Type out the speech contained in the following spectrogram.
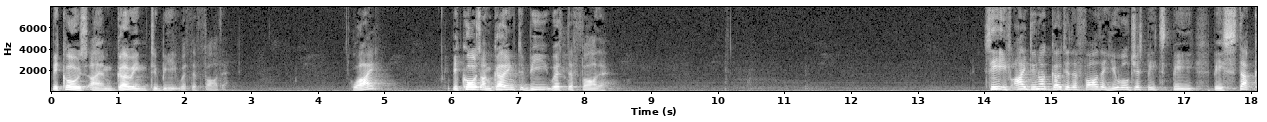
because I am going to be with the Father. Why? Because I'm going to be with the Father. See, if I do not go to the Father, you will just be, be, be stuck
